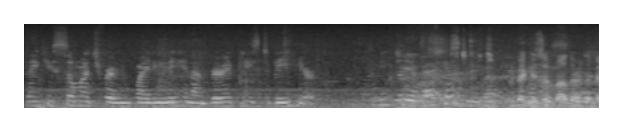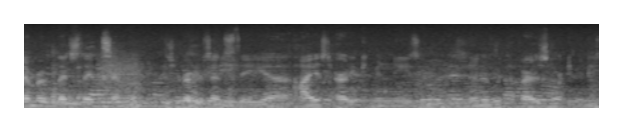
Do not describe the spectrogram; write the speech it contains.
Thank you so much for inviting me, and I'm very pleased to be here. To meet you, Rebecca. to meet you. Rebecca is a mother and a member of the Legislative Assembly. She represents the uh, highest Arctic communities in, in Nunavut, the farthest north communities.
